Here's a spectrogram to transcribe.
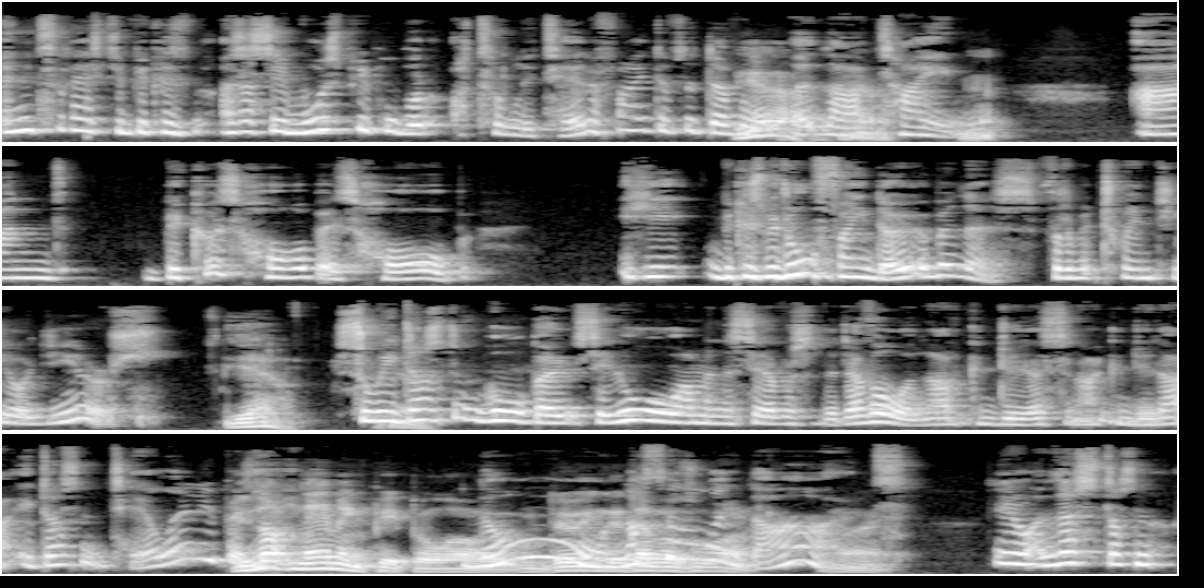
interesting because, as I say, most people were utterly terrified of the devil Yeah, at that yeah, time. yeah. And because Hob is Hob, he, because we don't find out about this for about 20 odd years. yeah, So he doesn't go about saying, oh, I'm in the service of the devil and I can do this and I can do that. He doesn't tell anybody. he's not naming people or No, doing the nothing devil's like work. that. Right. You know, and this doesn't,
